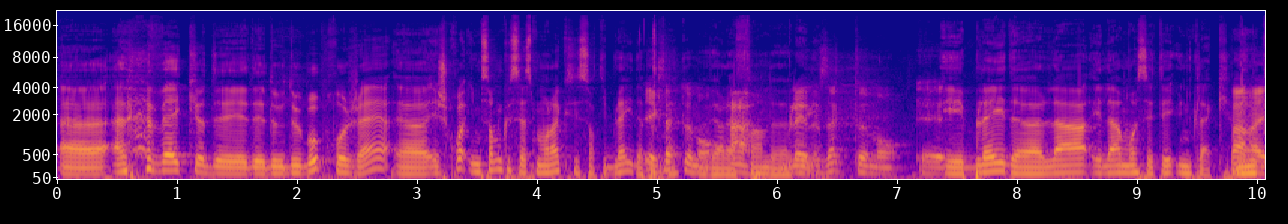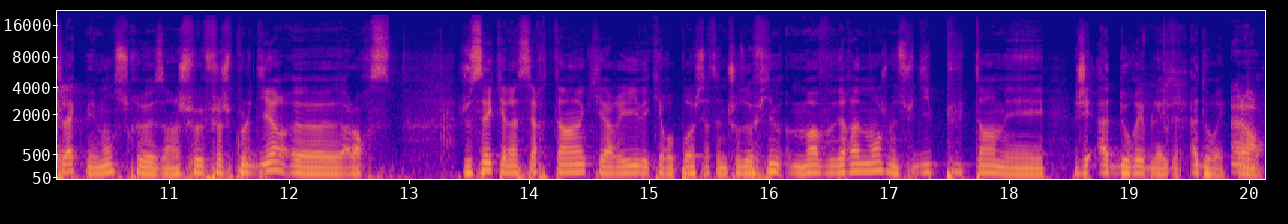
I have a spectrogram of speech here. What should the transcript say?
avec des, des- de, de beaux projets. euh, et je crois, il me semble que c'est à ce moment-là que c'est sorti Blade. à peu près, Exactement. vers la Ah, fin de. Blade. Exactement. Et- Et Blade, euh, là, et là, moi, c'était une claque. Pareil. Une claque, mais monstrueuse. hein. Je, je peux le dire. euh, alors, je sais qu'il y en a certains qui arrivent et qui reprochent certaines choses au film. Moi, vraiment, je me suis dit, putain, mais j'ai adoré Blade. Adoré. Alors,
